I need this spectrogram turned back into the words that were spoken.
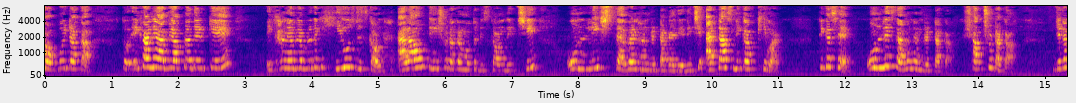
নব্বই টাকা। তো এখানে আমি আপনাদেরকে এখানে আমি আপনাদেরকে হিউজ ডিসকাউন্ট অ্যারাউন্ড তিনশো টাকার মতো ডিসকাউন্ট দিচ্ছি। অনলি সেভেন হান্ড্রেড টাকায় দিয়ে দিচ্ছি। অ্যাটাচ নিকাপ খিমার ঠিক আছে? অনলি সেভেন হান্ড্রেড টাকা, সাতশো টাকা। যেটা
